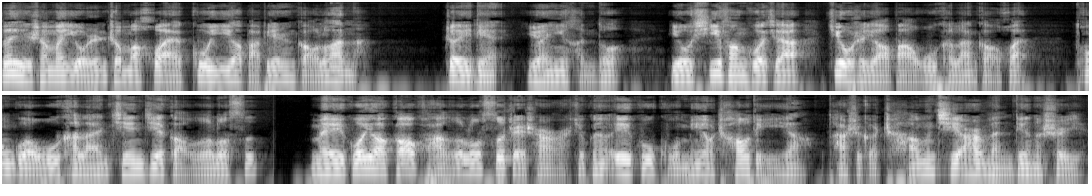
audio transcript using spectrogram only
为什么有人这么坏，故意要把别人搞乱呢？这一点原因很多，有西方国家就是要把乌克兰搞坏，通过乌克兰间接搞俄罗斯。美国要搞垮俄罗斯这事儿，就跟 A 股股民要抄底一样，它是个长期而稳定的事业。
